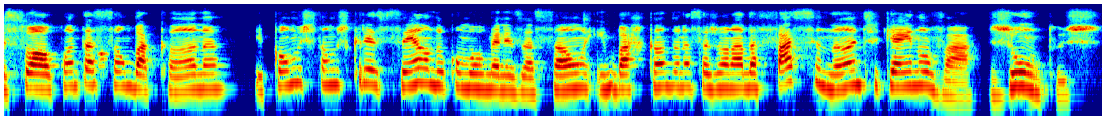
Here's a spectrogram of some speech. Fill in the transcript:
Pessoal, quanta ação bacana e como estamos crescendo como organização, embarcando nessa jornada fascinante que é inovar, juntos.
